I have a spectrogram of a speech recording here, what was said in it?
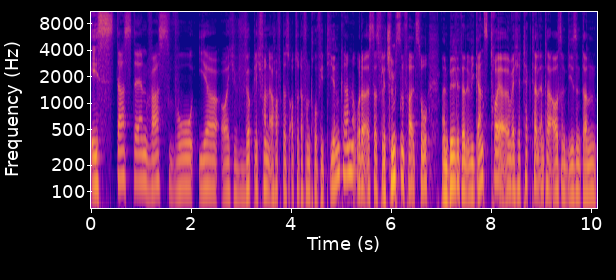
Ist das denn was, wo ihr euch wirklich von erhofft, dass Otto davon profitieren kann? Oder ist das vielleicht schlimmstenfalls so, man bildet dann irgendwie ganz teuer irgendwelche Tech-Talente aus und die sind dann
